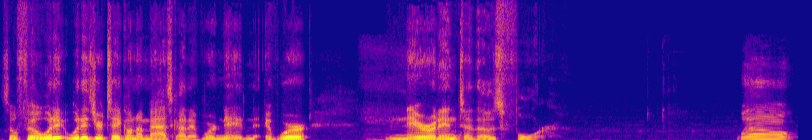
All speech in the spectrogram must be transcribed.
So Phil, what what is your take on a mascot if we're if we're narrowed into those four? Well,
